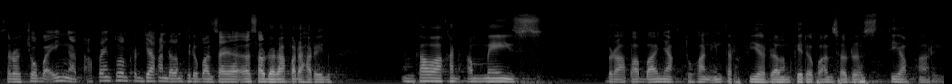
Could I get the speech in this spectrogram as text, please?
saudara coba ingat apa yang Tuhan kerjakan dalam kehidupan saya saudara pada hari itu. Engkau akan amazed berapa banyak Tuhan interfere dalam kehidupan saudara setiap hari.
